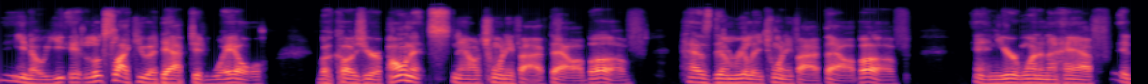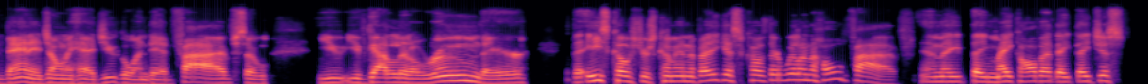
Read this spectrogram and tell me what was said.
you know you, it looks like you adapted well because your opponent's now 25 thou above has them really 25 thou above and your one and a half advantage only had you going dead five so you you've got a little room there. The East Coasters come into Vegas because they're willing to hold five, and they they make all that they they just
